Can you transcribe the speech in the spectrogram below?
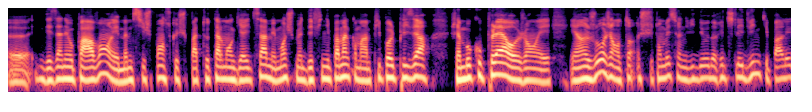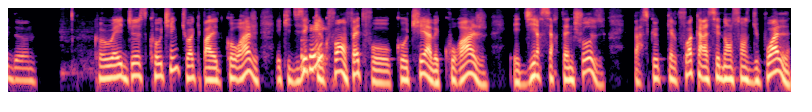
euh, des années auparavant, et même si je pense que je ne suis pas totalement guéri de ça, mais moi, je me définis pas mal comme un people pleaser. J'aime beaucoup plaire aux gens. Et, et un jour, je suis tombé sur une vidéo de Rich Ledvin qui parlait de Courageous Coaching, tu vois, qui parlait de courage et qui disait que quelquefois, en fait, il faut coacher avec courage et dire certaines choses parce que quelquefois, caresser dans le sens du poil,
